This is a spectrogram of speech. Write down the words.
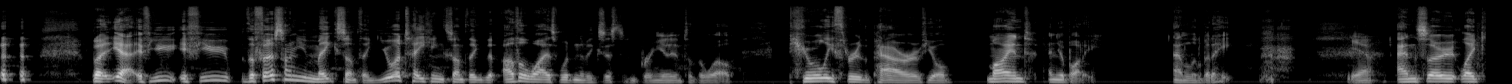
But yeah if you if you the first time you make something you are taking something that otherwise wouldn't have existed and bringing it into the world purely through the power of your mind and your body and a little bit of heat. Yeah. And so, like,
